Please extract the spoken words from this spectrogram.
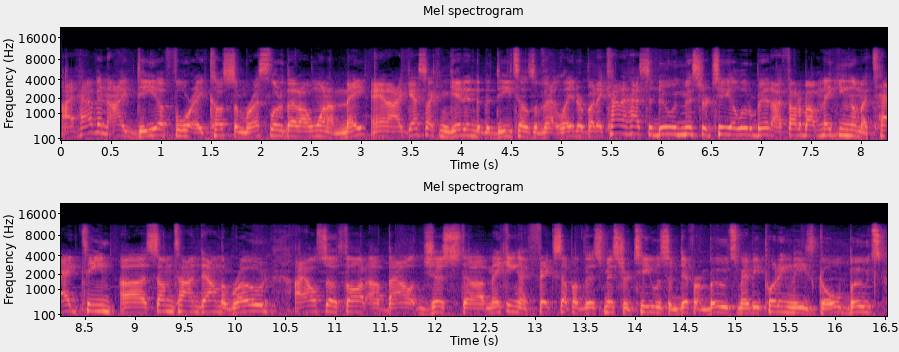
I have an idea for a custom wrestler that I want to make and I guess I can get into the details of that later but it kind of has to do with Mr. T a little bit. I thought about making them a tag team uh, sometime down the road. I also thought about just uh, making a fix-up of this Mr. T with some different boots, maybe putting these gold boots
